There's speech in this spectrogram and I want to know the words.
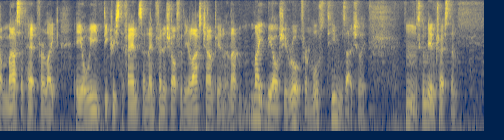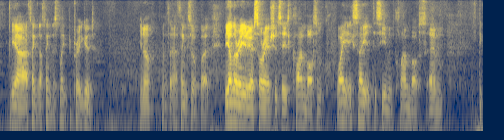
a massive hit for like AOE, decrease defense, and then finish off with your last champion. And that might be all she wrote for most teams actually. Hmm, it's gonna be interesting. Yeah, I think I think this might be pretty good. You know, I, th- I think so. But the other area, sorry, I should say, is Clan Boss. I'm quite excited to see him in Clan Boss. Um, the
